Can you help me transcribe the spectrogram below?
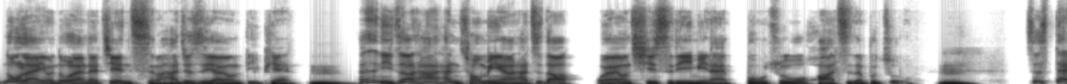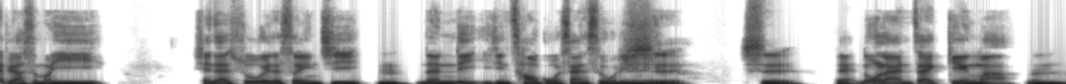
诺兰有诺兰的坚持嘛，他就是要用底片，嗯，但是你知道他他很聪明啊，他知道我要用七十厘米来补足我画质的不足，嗯，这是代表什么意义？现在数位的摄影机，嗯，能力已经超过三十五厘米，是。是对，诺兰在 game 嘛，嗯，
